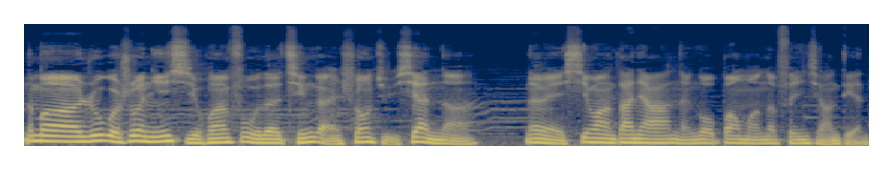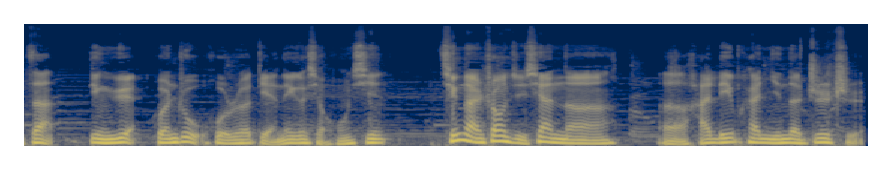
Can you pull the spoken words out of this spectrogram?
那么，如果说您喜欢复古的情感双曲线呢，那也希望大家能够帮忙的分享、点赞、订阅、关注，或者说点那个小红心。情感双曲线呢，呃，还离不开您的支持。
